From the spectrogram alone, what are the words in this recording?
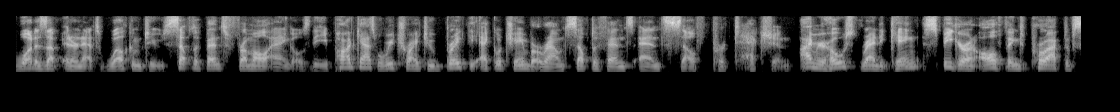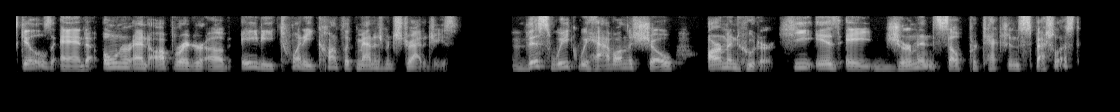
What is up, internets? Welcome to Self Defense from All Angles, the podcast where we try to break the echo chamber around self defense and self protection. I'm your host, Randy King, speaker on all things proactive skills and owner and operator of 80 20 conflict management strategies. This week, we have on the show Armin Hutter. He is a German self protection specialist,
